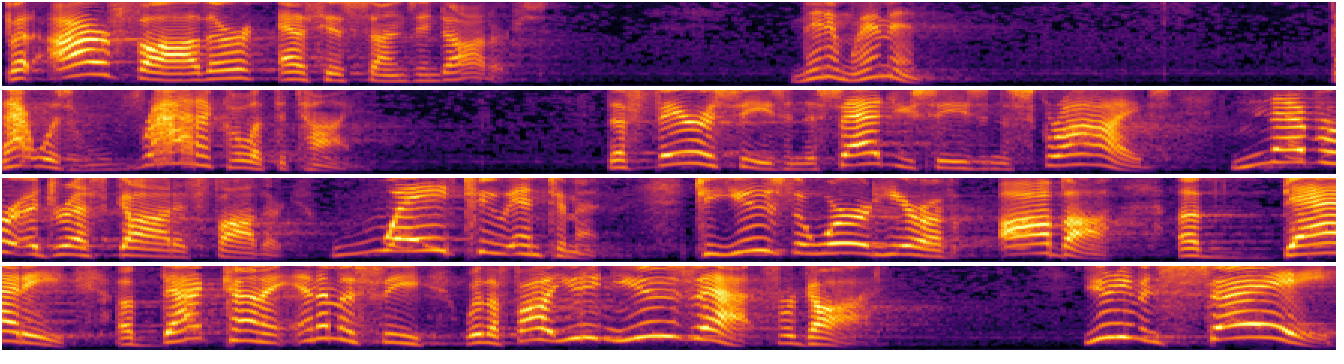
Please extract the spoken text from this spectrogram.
but our Father as His sons and daughters. Men and women. That was radical at the time. The Pharisees and the Sadducees and the scribes never addressed God as Father. Way too intimate. To use the word here of Abba, of daddy, of that kind of intimacy with a father, you didn't use that for God. You didn't even say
